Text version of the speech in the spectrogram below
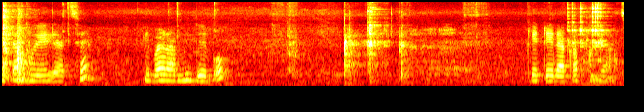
এটা হয়ে গেছে। এবার আমি দেব কেটে রাখা পেঁয়াজ।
